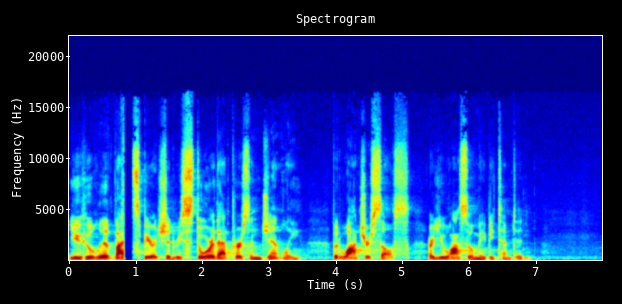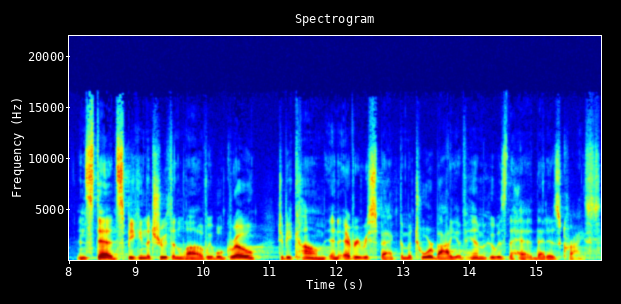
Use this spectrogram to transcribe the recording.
you who live by the Spirit should restore that person gently, but watch yourselves, or you also may be tempted. Instead, speaking the truth in love, we will grow to become, in every respect, the mature body of Him who is the head, that is Christ.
